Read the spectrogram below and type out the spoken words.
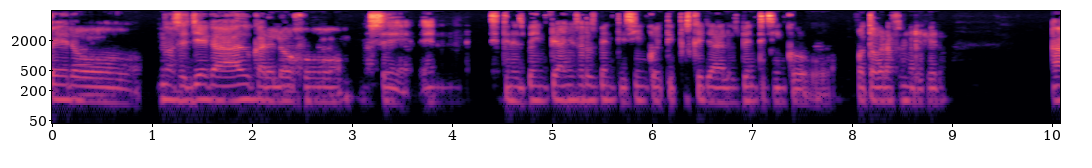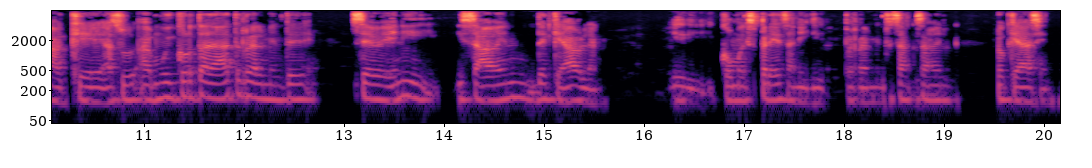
pero no se llega a educar el ojo, no sé, en- si tienes 20 años a los 25, hay tipos que ya a los 25, fotógrafos me refiero, a que a, su, a muy corta edad realmente se ven y saben de qué hablan y cómo expresan y pues realmente sa- saben lo que hacen.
